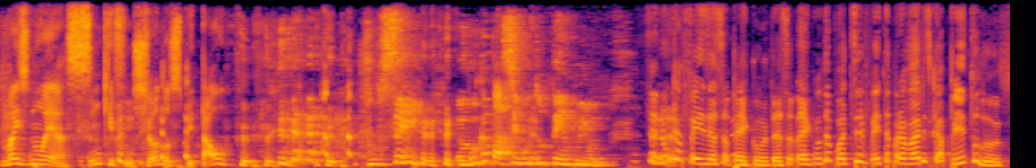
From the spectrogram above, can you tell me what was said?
mas não é assim que funciona o hospital? não sei. Eu nunca passei muito tempo em um. Você nunca fez essa pergunta. Essa pergunta pode ser feita para vários capítulos.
